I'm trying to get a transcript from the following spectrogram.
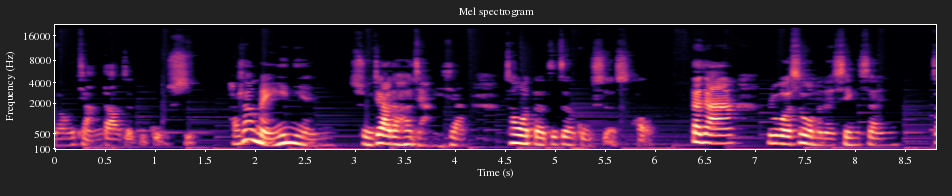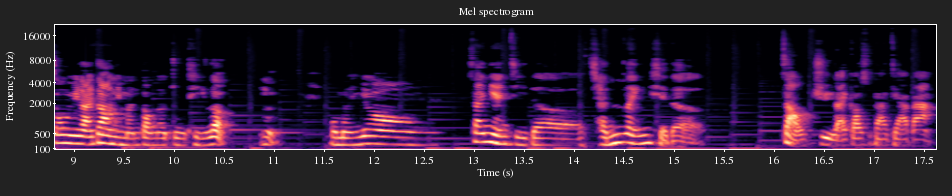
有讲到这个故事。好像每一年暑假都要讲一下。从我得知这个故事的时候，大家如果是我们的新生，终于来到你们懂的主题了。嗯，我们用三年级的陈琳写的。造句来告诉大家吧。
